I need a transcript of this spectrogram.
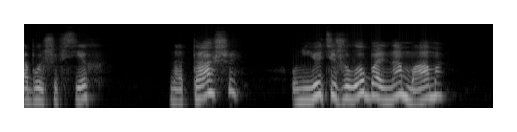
а больше всех — Наташи, У нее тяжело больна мама.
